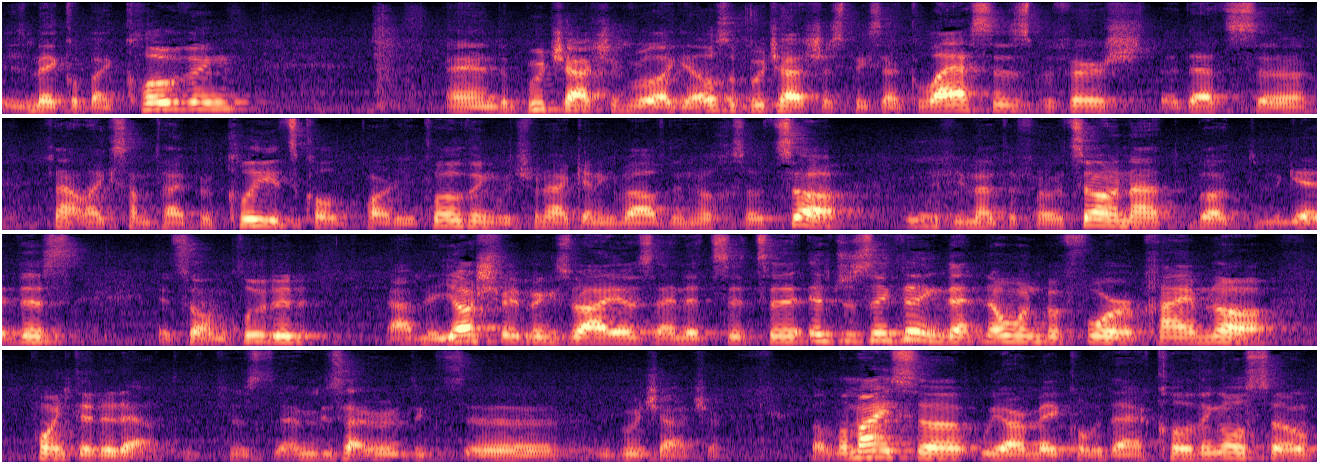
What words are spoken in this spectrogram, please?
is makel by clothing, and the Buchach rule like that. Also, Buchach speaks about glasses, but first, that's uh, not like some type of kli. It's called part of your clothing, which we're not getting involved in Hilchos if you meant to throw it or not. But to get this it's all included. Abner Yoshve brings rayas, and it's it's an interesting thing that no one before Chaim Na pointed it out. Just um, the uh, But Lamaisa, we are makel with that clothing also.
